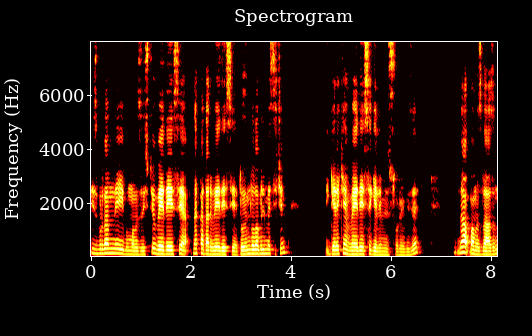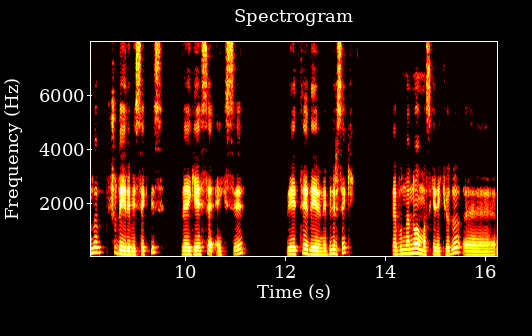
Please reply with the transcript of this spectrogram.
Biz buradan neyi bulmamızı istiyor? VDS ne kadar VDS'ye doyumda olabilmesi için gereken VDS gerilimimizi soruyor bize. Ne yapmamız lazımdı? Şu değeri bilsek biz VGS eksi VT değerini bilirsek ve bunlar ne olması gerekiyordu? Ee,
